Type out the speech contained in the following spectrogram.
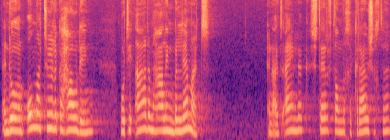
En door een onnatuurlijke houding wordt die ademhaling belemmerd. En uiteindelijk sterft dan de gekruisigde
